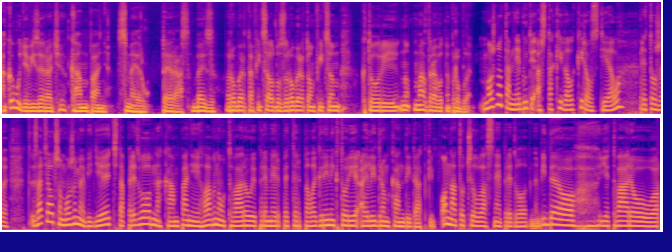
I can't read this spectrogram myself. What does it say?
Ako bude vyzerať kampaň Smeru teraz, bez Roberta Fica alebo s Robertom Ficom, ktorý no, má zdravotné problémy. Možno tam nebude až taký veľký rozdiel, pretože zatiaľ, čo môžeme vidieť, tá predvolebná kampaň jej hlavnou tvárou je premiér Peter Pellegrini, ktorý je aj lídrom kandidátky. On natočil vlastne aj predvolebné video, je tvárou eh,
